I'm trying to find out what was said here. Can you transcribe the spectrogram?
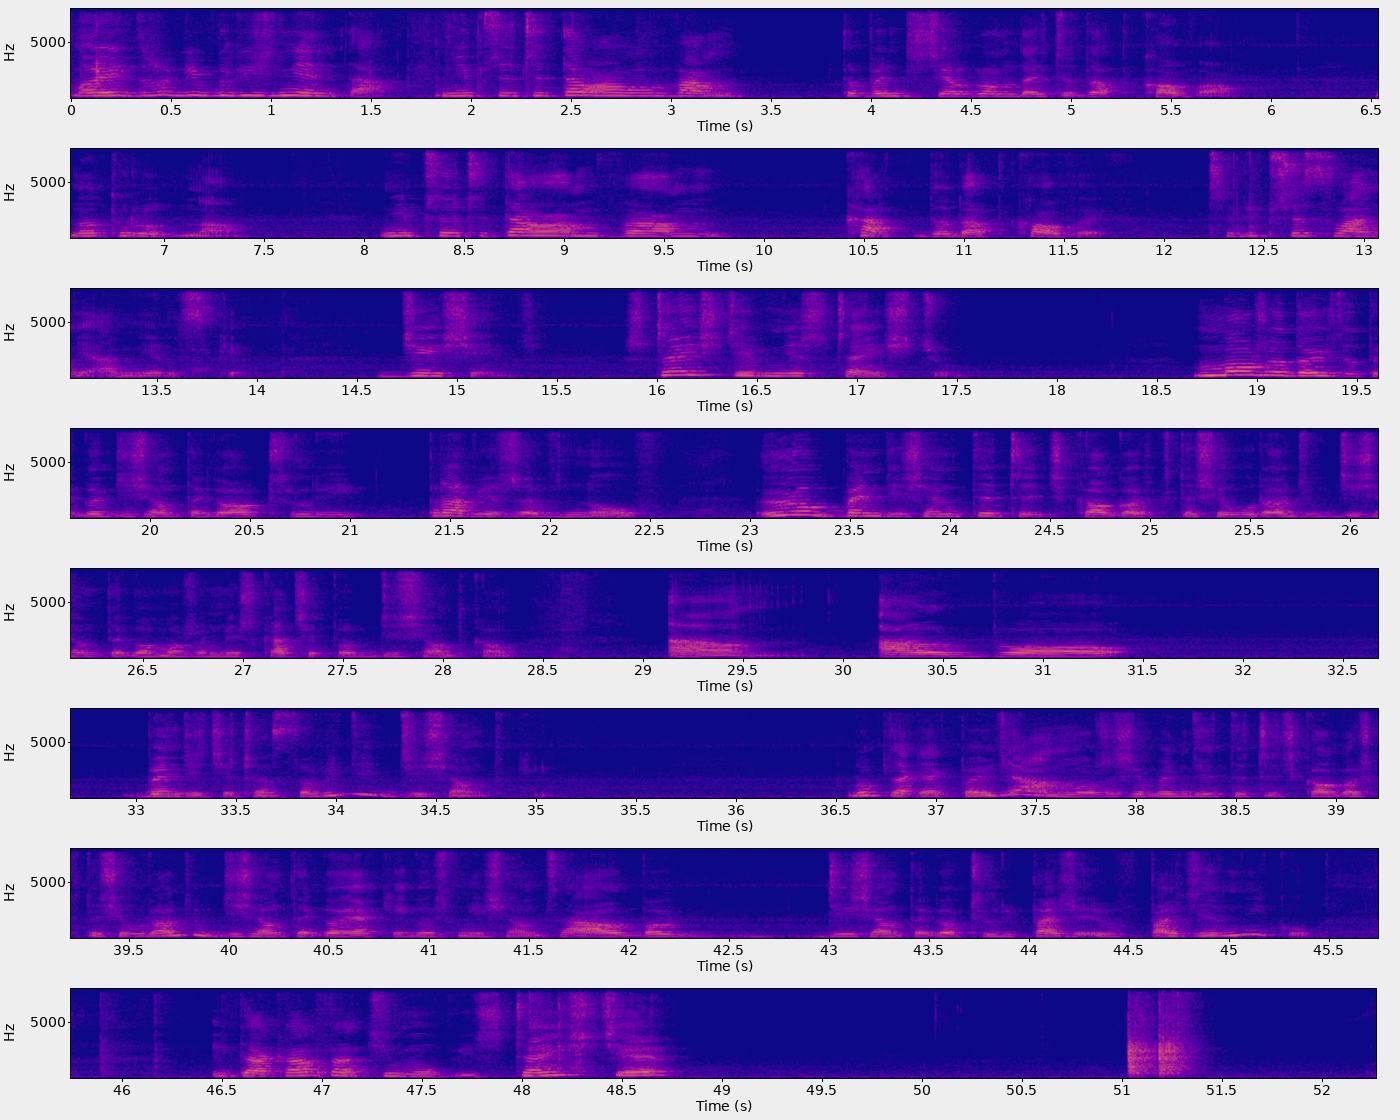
Moje drogie bliźnięta, nie przeczytałam wam, to będziecie oglądać dodatkowo. No trudno. Nie przeczytałam wam kart dodatkowych, czyli przesłanie anielskie. 10. Szczęście w nieszczęściu. Może dojść do tego dziesiątego, czyli prawie że wnów, lub będzie się tyczyć kogoś, kto się urodził dziesiątego, może mieszkacie pod dziesiątką, um, albo będziecie często widzieć dziesiątki. Lub tak jak powiedziałam, może się będzie tyczyć kogoś, kto się urodził 10 jakiegoś miesiąca albo 10, czyli w październiku. I ta karta ci mówi szczęście.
